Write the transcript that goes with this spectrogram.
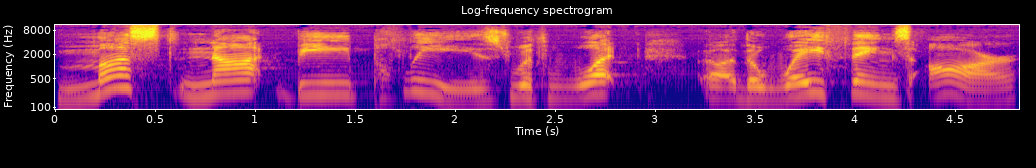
must not be pleased with what uh, the way things are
